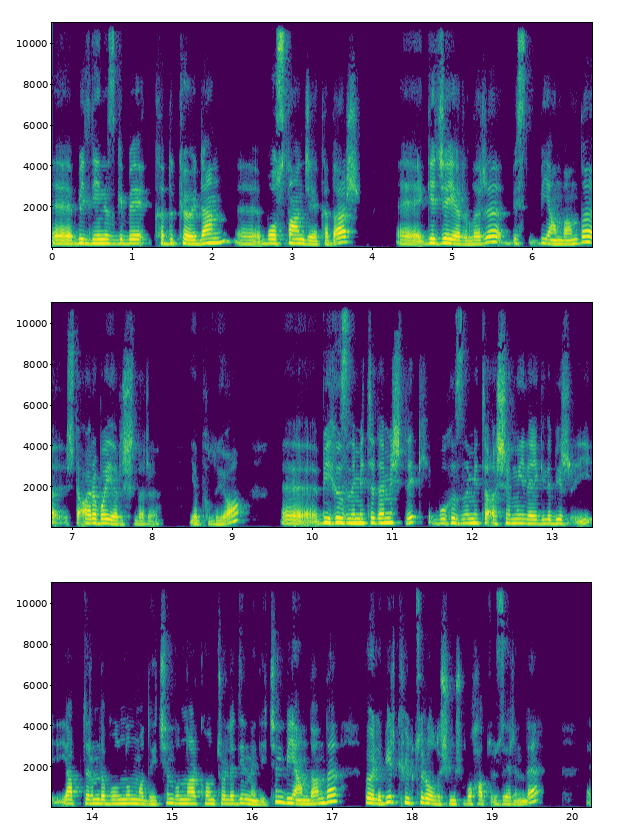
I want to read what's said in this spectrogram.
E, bildiğiniz gibi Kadıköy'den e, Bostancı'ya kadar e, gece yarıları bir, bir yandan da işte araba yarışları yapılıyor. Ee, bir hız limiti demiştik. Bu hız limiti aşımı ile ilgili bir yaptırımda bulunulmadığı için, bunlar kontrol edilmediği için bir yandan da böyle bir kültür oluşmuş bu hat üzerinde. Ee,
